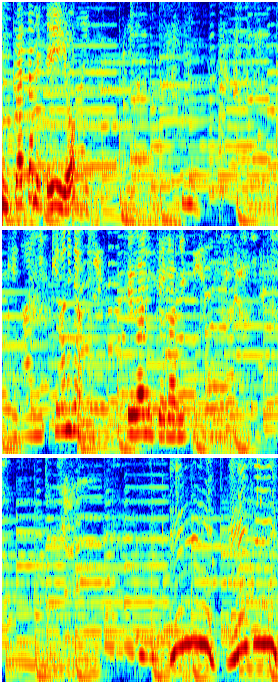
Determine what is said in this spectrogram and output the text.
いっぱい食べていいよはいありがとううん。毛ガニ毛ガニだよね毛ガニ毛ガニうん。うん。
